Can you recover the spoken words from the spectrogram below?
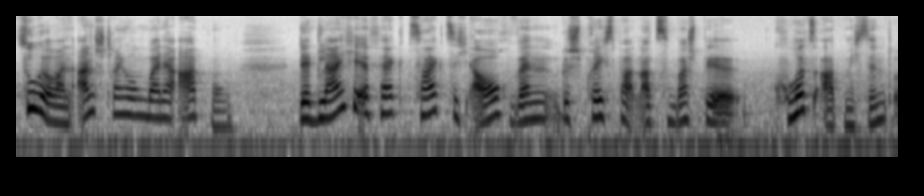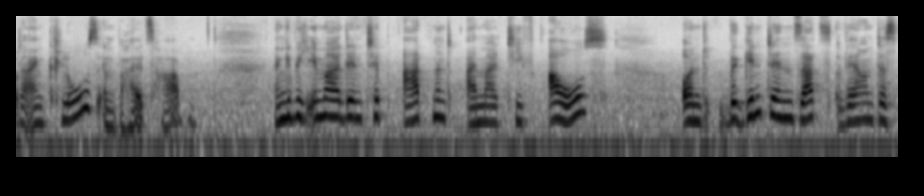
Zuhörern Anstrengungen bei der Atmung. Der gleiche Effekt zeigt sich auch, wenn Gesprächspartner zum Beispiel kurzatmig sind oder ein Kloß im Hals haben. Dann gebe ich immer den Tipp, atmet einmal tief aus und beginnt den Satz während des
